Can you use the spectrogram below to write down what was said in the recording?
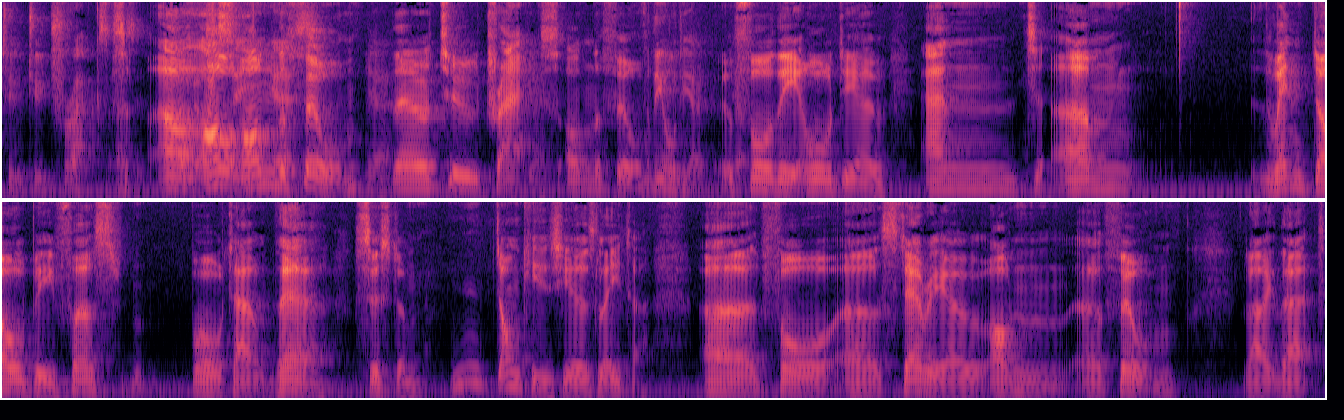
two two tracks. As it, Oh, I see, on, on the film, Yeah. there are two tracks on the film for the audio. uh, for the audio, and um, when Dolby first brought out their system, donkeys years later, uh, for uh, stereo on uh, film like that,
